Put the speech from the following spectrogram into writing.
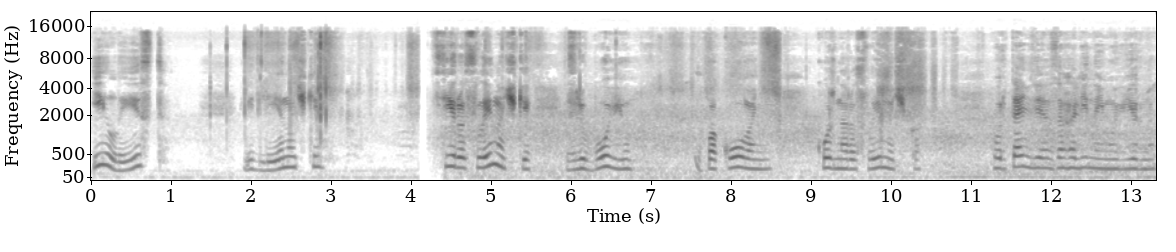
І лист від Леночки. Всі рослиночки з любов'ю упаковані. Кожна рослиночка. Гортензія взагалі неймовірно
